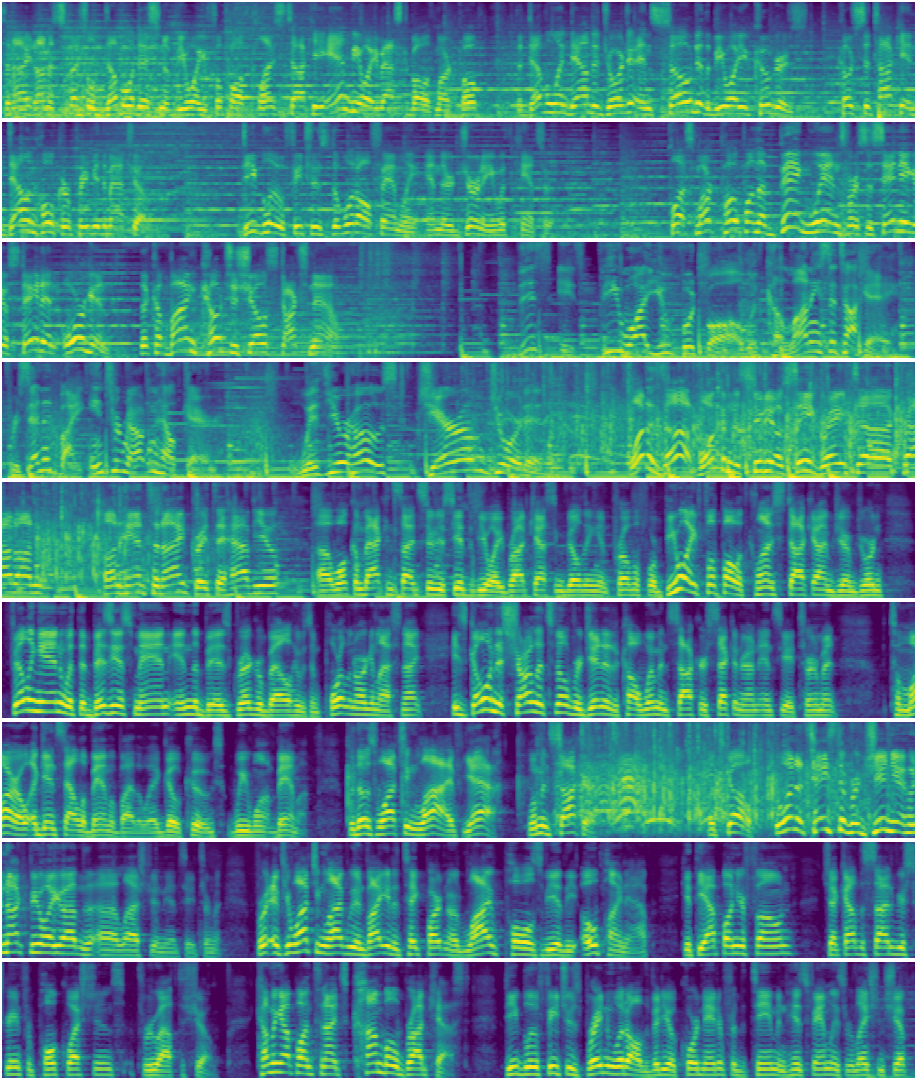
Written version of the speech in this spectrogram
Tonight on a special double edition of BYU football, with Kalani Sitake and BYU basketball with Mark Pope. The Devil went down to Georgia, and so did the BYU Cougars. Coach Sitake and Dallin Holker preview the matchup. Deep Blue features the Woodall family and their journey with cancer. Plus, Mark Pope on the big wins versus San Diego State and Oregon. The combined coaches show starts now. This is BYU Football with Kalani Sitake, presented by Intermountain Healthcare. With your host, Jarom Jordan. What is up? Welcome to Studio C. Great uh, crowd on, on hand tonight. Great to have you. Uh, welcome back inside Studio C at the BYU Broadcasting Building in Provo for BYU Football with Kalani Sitake. I'm Jarom Jordan. Filling in with the busiest man in the biz, Greg Wrubell, who was in Portland, Oregon last night. He's going to Charlottesville, Virginia to call women's soccer second round NCAA tournament tomorrow against Alabama, by the way. Go Cougs. We want Bama. For those watching live, yeah, women's soccer. Let's go. We want a taste of Virginia, who knocked BYU out the, uh, last year in the NCAA tournament. For, if you're watching live, we invite you to take part in our live polls via the Opine app. Get the app on your phone. Check out the side of your screen for poll questions throughout the show. Coming up on tonight's combo broadcast, Deep Blue features Braden Woodall, the video coordinator for the team, and his family's relationship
